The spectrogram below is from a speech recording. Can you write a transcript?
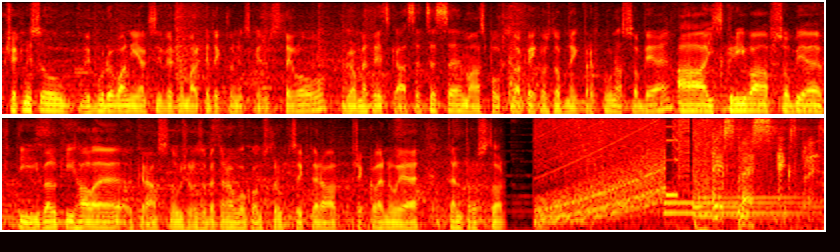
Všechny jsou vybudované jaksi v jednom architektonickém stylu. Geometrická secese má spoustu takových ozdobných prvků na sobě a skrývá v sobě v té velké hale krásnou železobetonovou konstrukci, která překlenuje ten prostor. Express. Express.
